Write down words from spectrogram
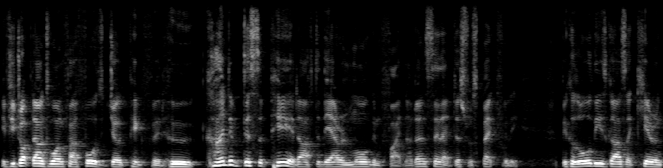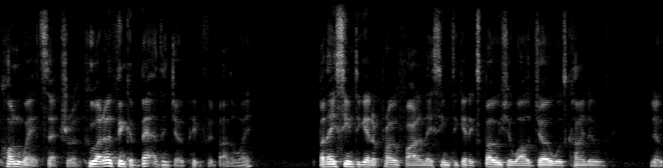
If you drop down to 154, it's Joe Pigford, who kind of disappeared after the Aaron Morgan fight. Now, don't say that disrespectfully, because all these guys like Kieran Conway, etc., who I don't think are better than Joe Pigford, by the way, but they seem to get a profile and they seem to get exposure while Joe was kind of, you know,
